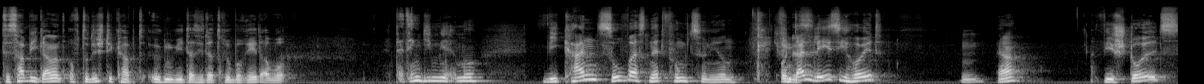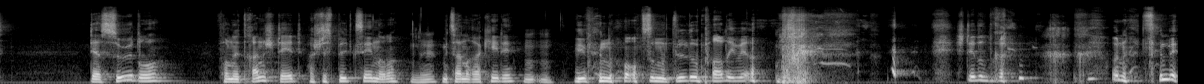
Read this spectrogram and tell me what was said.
das habe ich gar nicht auf der Liste gehabt, irgendwie, dass ich darüber rede, aber da denke ich mir immer, wie kann sowas nicht funktionieren? Und dann lese ich heute, ja, wie stolz der Söder vorne dran steht. Hast du das Bild gesehen, oder? Nee. Mit seiner Rakete. Wie wenn er auf so einer Dildo-Party wäre. steht er dran und hat so eine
